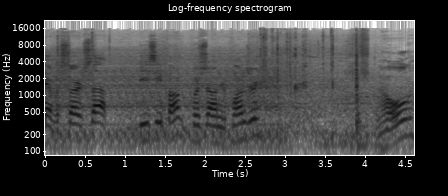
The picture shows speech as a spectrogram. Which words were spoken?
Have a start-stop DC pump. Push on your plunger and hold.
